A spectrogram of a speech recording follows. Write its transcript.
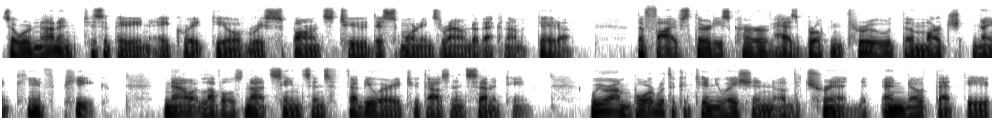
So we're not anticipating a great deal of response to this morning's round of economic data. The 530s curve has broken through the March 19th peak now at levels not seen since February 2017. We are on board with the continuation of the trend and note that the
